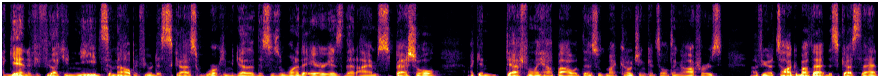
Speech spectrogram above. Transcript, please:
again, if you feel like you need some help, if you want to discuss working together, this is one of the areas that I am special. I can definitely help out with this with my coaching consulting offers. Uh, if you want to talk about that, discuss that,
